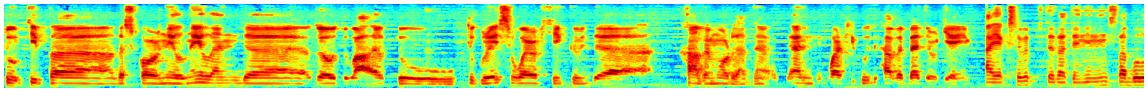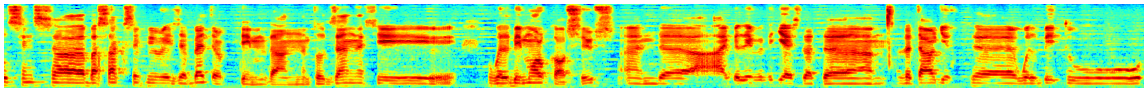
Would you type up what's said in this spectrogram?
to keep the score nil nil and go to to to Greece where he could have a more than, uh, and where he could have a better game. I accept that in Istanbul, since uh, Başakşehir is a better team than Plzen, he will be more cautious, and uh, I believe yes that um, the target uh, will be to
